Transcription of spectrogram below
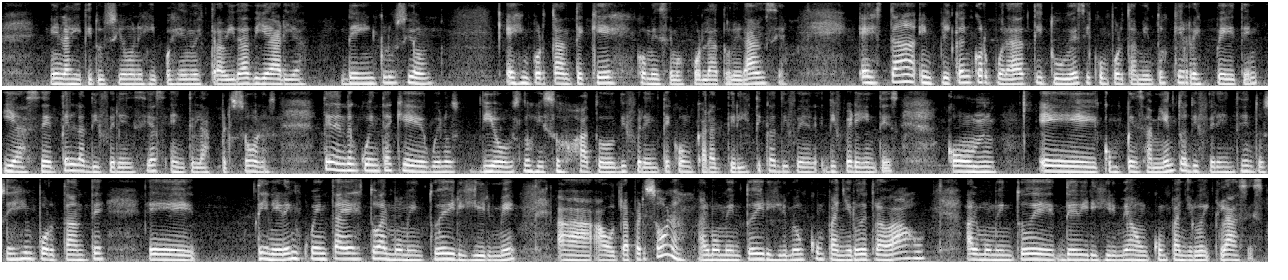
en las instituciones y pues en nuestra vida diaria de inclusión. Es importante que comencemos por la tolerancia. Esta implica incorporar actitudes y comportamientos que respeten y acepten las diferencias entre las personas, teniendo en cuenta que, bueno, Dios nos hizo a todos diferentes, con características diferentes, con, eh, con pensamientos diferentes, entonces es importante eh, tener en cuenta esto al momento de dirigirme a, otra persona, al momento de dirigirme a un compañero de trabajo, al momento de, dirigirme a un compañero de clases.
